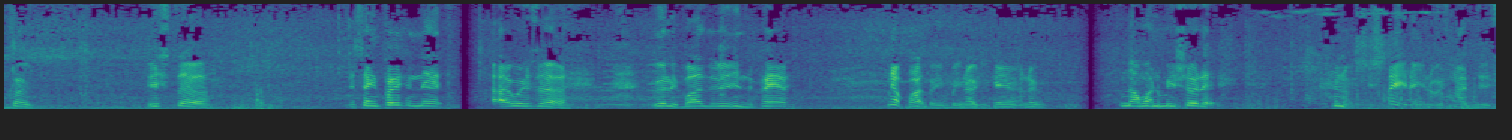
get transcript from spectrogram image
Because it's the, the same person that I was, uh, really bothering in the past not bothering, but you know, just getting on nerves. You know, I want to make sure that, you know, she stayed, you know, it's not just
